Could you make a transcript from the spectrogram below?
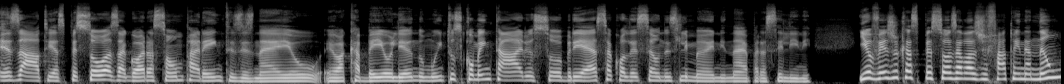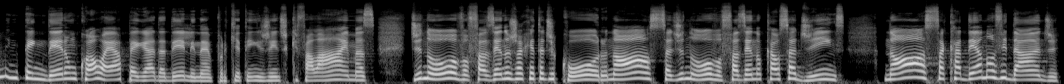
Exato, e as pessoas agora, só um parênteses, né? Eu, eu acabei olhando muitos comentários sobre essa coleção do Slimane, né, para Celine. E eu vejo que as pessoas, elas de fato ainda não entenderam qual é a pegada dele, né? Porque tem gente que fala, ai, mas de novo, fazendo jaqueta de couro, nossa, de novo, fazendo calça jeans, nossa, cadê a novidade?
